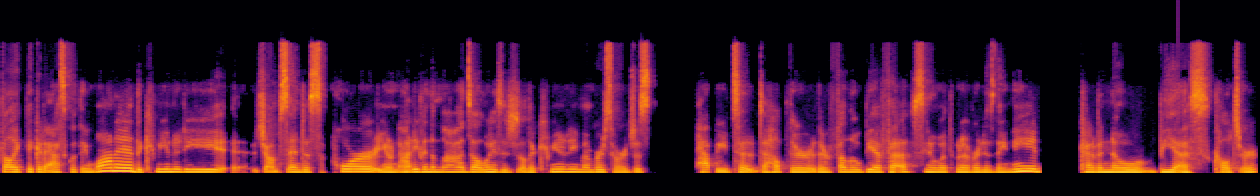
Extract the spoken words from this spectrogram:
felt like they could ask what they wanted. The community eh, jumps in to support, you know, not even the mods always, it's just other community members who are just happy to to help their their fellow BFFs, you know, with whatever it is they need. Kind of a no BS culture.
